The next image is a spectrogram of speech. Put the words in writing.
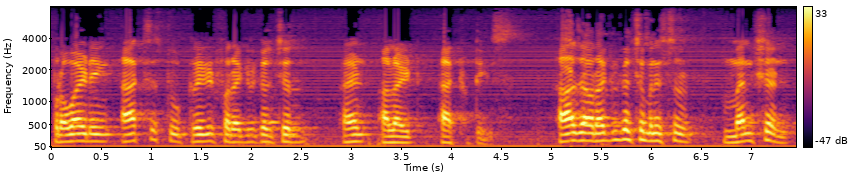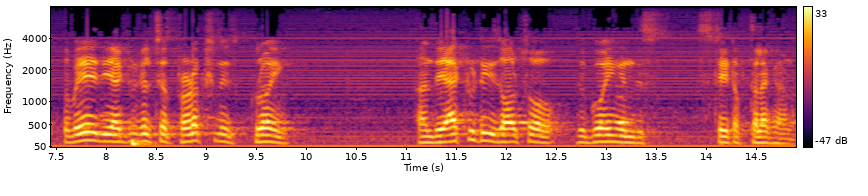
providing access to credit for agriculture and allied activities. As our agriculture minister mentioned, the way the agriculture production is growing and the activity is also the going in this state of Telangana.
